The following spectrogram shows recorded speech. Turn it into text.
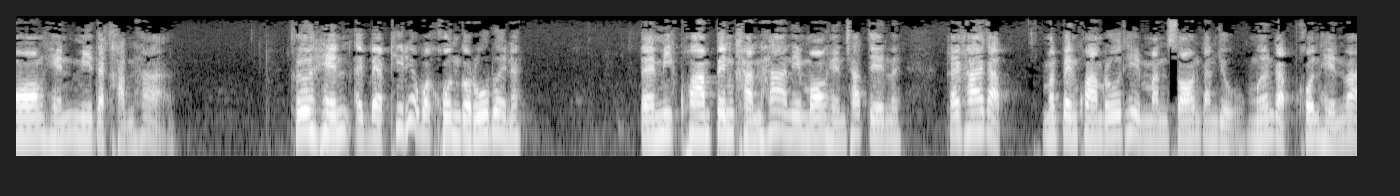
มองเห็นมีแต่ขันห้าคือเห็นไอ้แบบที่เรียกว่าคนก็รู้ด้วยนะ แต่มีความเป็นขันห้านี่มองเห็นชัดเจนเลย คล้าย ๆ กับ มันเป็นความรู้ที่มันซ้อนกันอยู่ เหมือนกับคนเห็นว่า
